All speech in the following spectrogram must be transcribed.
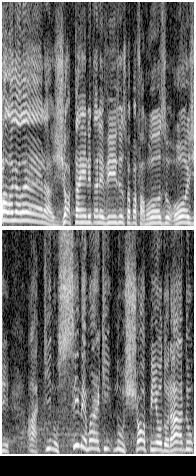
Fala galera, JN Televísios, Papa Famoso, hoje aqui no Cinemark, no Shopping Eldorado,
